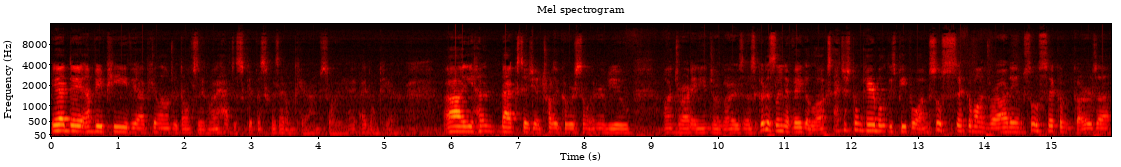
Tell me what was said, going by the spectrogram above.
yeah, the MVP VIP lounge with Dolph Ziggler. I have to skip this because I don't care. I'm sorry, I, I don't care. Uh, you had backstage. You had Charly Caruso interview. Andrade and Angel Garza. As good as Lena Vega looks, I just don't care about these people. I'm so sick of Andrade. I'm so sick of Garza.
